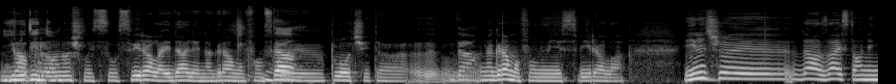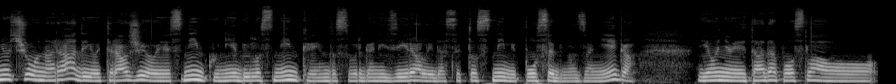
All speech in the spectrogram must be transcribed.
Judinu. Da, pronašli su. Svirala i dalje na gramofonskoj ploči. Ta, e, da. Na gramofonu je svirala. Inače, da, zaista on je nju čuo na radio i tražio je snimku, nije bilo snimke i onda su organizirali da se to snimi posebno za njega. I on joj je tada poslao,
